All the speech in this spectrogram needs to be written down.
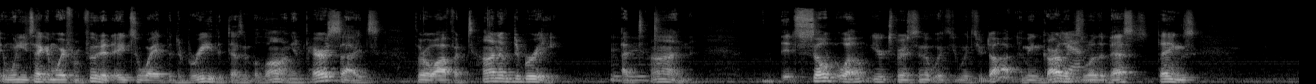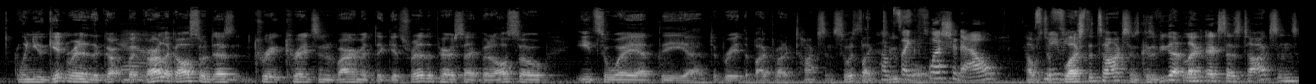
And when you take them away from food, it eats away at the debris that doesn't belong. And parasites throw off a ton of debris, a mm-hmm. ton. It's so well. You're experiencing it with with your dog. I mean, garlic is one of the best things. When you're getting rid of the gar- but garlic also does create creates an environment that gets rid of the parasite, but also eats away at the uh, debris, the byproduct toxins. So it's like helps like flush it out. helps to Maybe- flush the toxins because if you got like excess toxins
